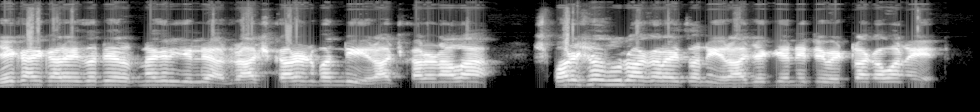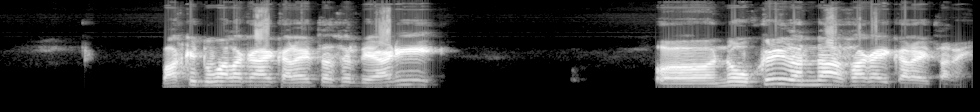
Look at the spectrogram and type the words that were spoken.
जे काय करायचं ते रत्नागिरी जिल्ह्यात. राजकारण बंदी राजकारणाला स्पर्श सुद्धा करायचा नाही. राजकीय नेते भेटला कामा नाहीत. बाकी तुम्हाला काय करायचं असेल ते. आणि नोकरी धंदा असा काही करायचा नाही.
